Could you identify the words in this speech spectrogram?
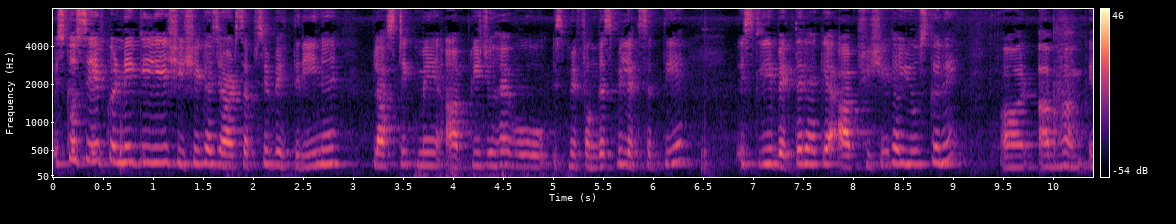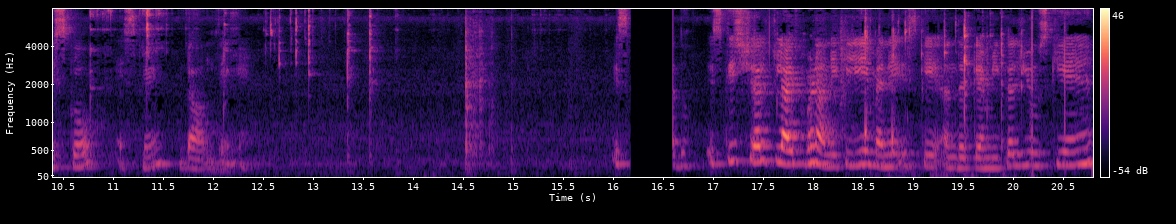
इसको सेव करने के लिए शीशे का जार सबसे बेहतरीन है। प्लास्टिक में आपकी जो है वो इसमें फंगस भी लग सकती है। इसलिए बेहतर है कि आप शीशे का यूज़ करें और अब हम इसको इसमें डाल देंगे। इस इसकी शेल्फ लाइफ बढ़ाने के लिए मैंने इसके अंदर केमिकल यूज़ किए हैं।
